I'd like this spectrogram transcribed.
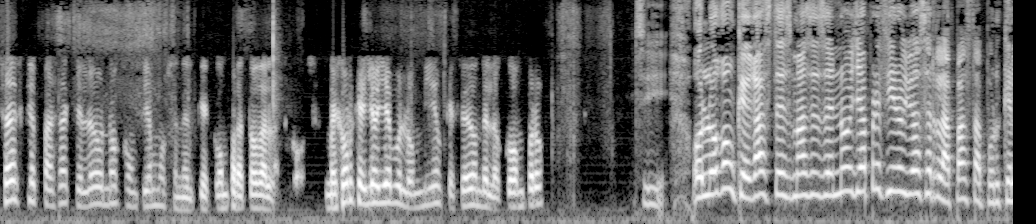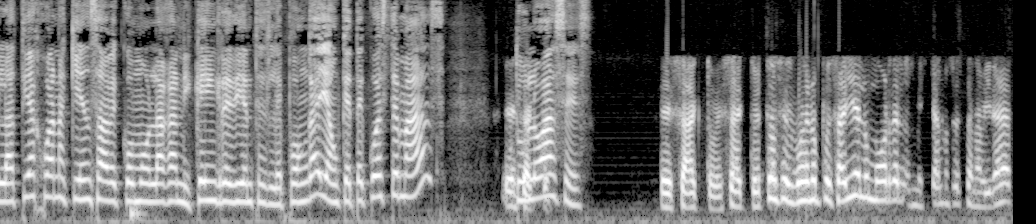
¿sabes qué pasa? Que luego no confiamos en el que compra todas las cosas. Mejor que yo llevo lo mío, que sé dónde lo compro. Sí. O luego aunque gastes más es de, no, ya prefiero yo hacer la pasta porque la tía Juana quién sabe cómo la haga ni qué ingredientes le ponga y aunque te cueste más, tú lo haces. Exacto, exacto. Entonces, bueno, pues ahí el humor de los mexicanos esta Navidad.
